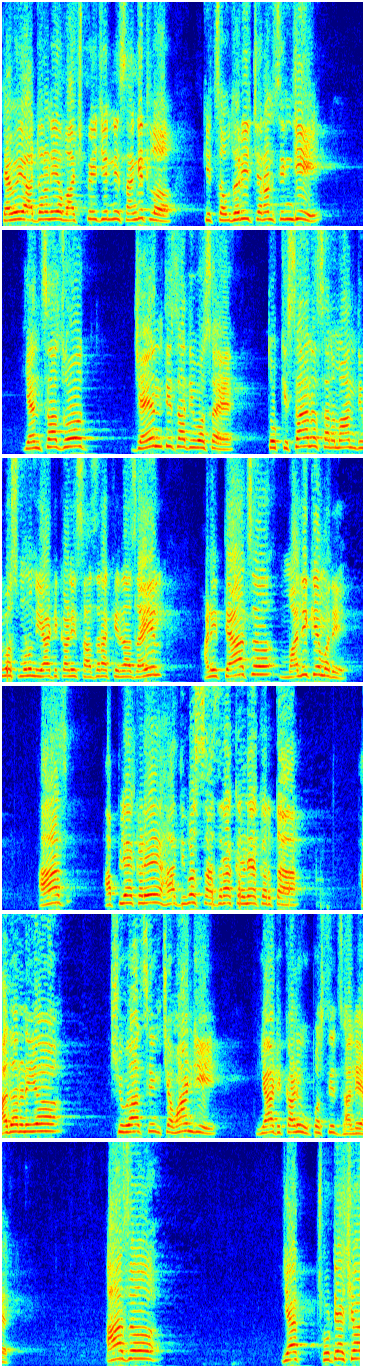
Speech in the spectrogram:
त्यावेळी आदरणीय वाजपेयीजींनी सांगितलं की चौधरी चरणसिंगजी यांचा जो जयंतीचा दिवस आहे तो किसान सन्मान दिवस म्हणून या ठिकाणी साजरा केला जाईल. आणि त्याच मालिकेमध्ये आज आपल्याकडे हा दिवस साजरा करण्याकरता आदरणीय शिवराज सिंग चव्हाणजी या ठिकाणी उपस्थित झाले आहेत. आज या छोट्याशा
